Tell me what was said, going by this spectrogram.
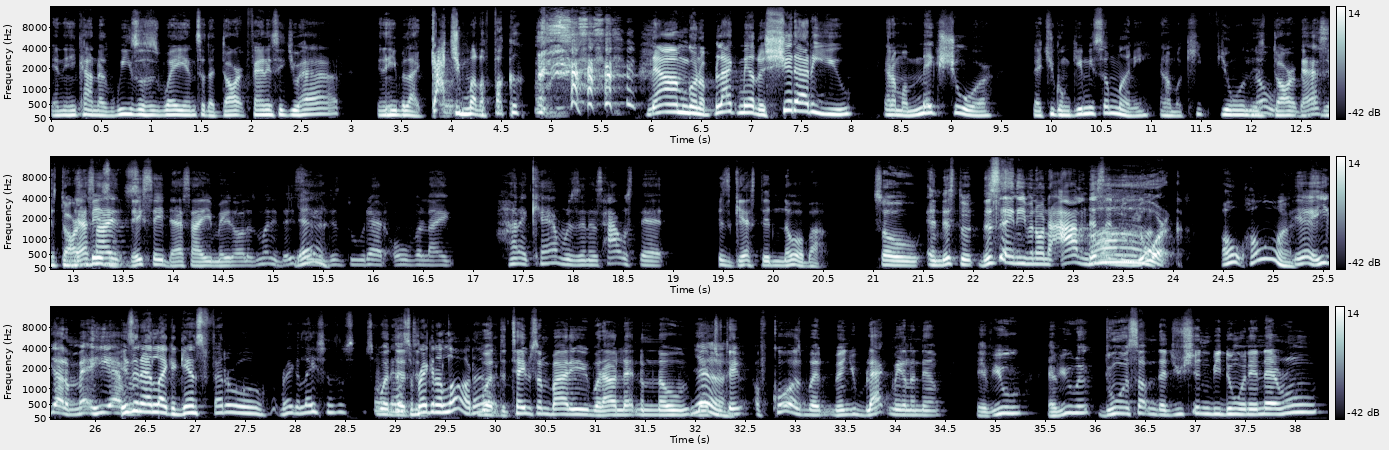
And then he kind of weasels his way into the dark fantasies you have, and he be like, "Got you, motherfucker." Now I'm gonna blackmail the shit out of you, and I'm gonna make sure that you're gonna give me some money, and I'm gonna keep fueling this No, dark, this dark that's how- business. they say that's how he made all his money. They say Yeah. this dude had over like hundred cameras in his house that his guests didn't know about. So, and this this ain't even on the island. This in Oh. New York. Oh, hold on, Yeah, he got a man. He had isn't that like against federal regulations or some sort? What, That's the- breaking the law. dog. But to tape somebody without letting them know that Yeah. you tape, of course. But when you blackmailing them, if you if you doing something that you shouldn't be doing in that room,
